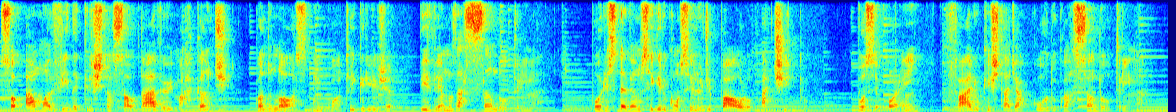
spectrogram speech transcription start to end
Só há uma vida cristã saudável e marcante quando nós, enquanto igreja, vivemos a sã doutrina. Por isso devemos seguir o conselho de Paulo a Tito. Você, porém, fale o que está de acordo com a sã doutrina.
